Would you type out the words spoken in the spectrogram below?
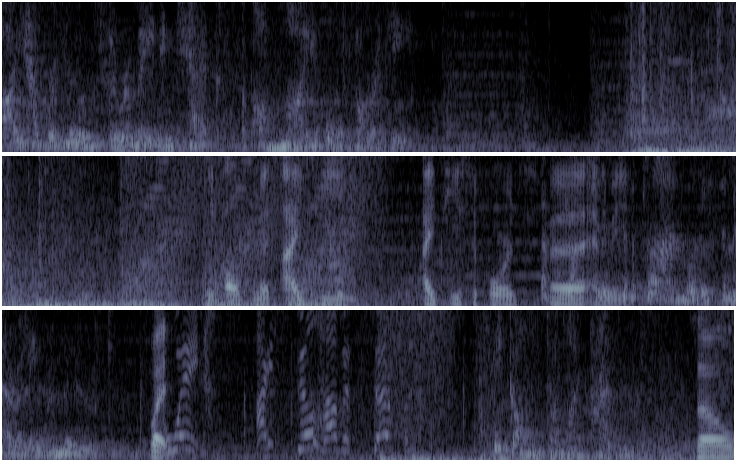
I have removed the remaining checks upon my authority. The ultimate IT IT support uh, Obstructions enemy. to the plan will be summarily removed. Wait, Wait, I still have it separate. Be gone from my presence. so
